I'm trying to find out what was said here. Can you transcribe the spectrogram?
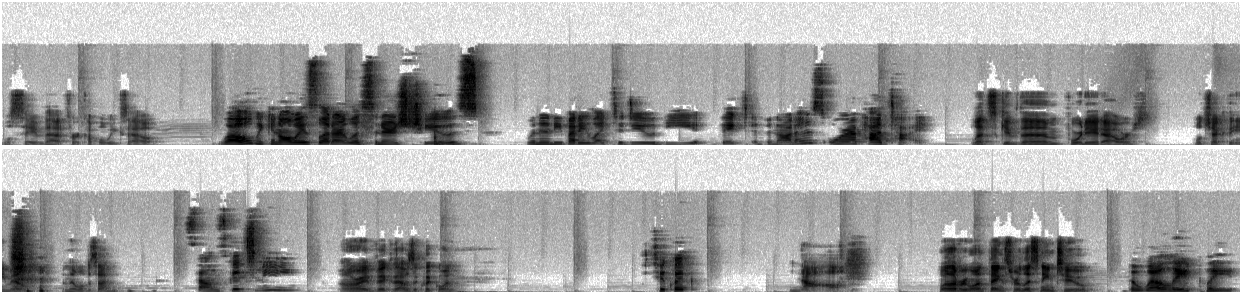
we'll save that for a couple weeks out. Well, we can always let our listeners choose. Would anybody like to do the baked empanadas or a pad thai? Let's give them 48 hours. We'll check the email and then we'll decide. Sounds good to me. All right, Vic, that was a quick one. Too quick. Nah. Well, everyone, thanks for listening to The well laid plate.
